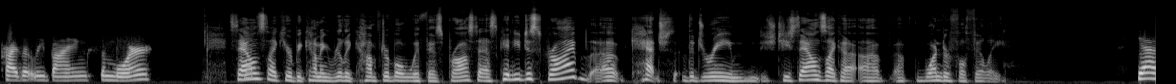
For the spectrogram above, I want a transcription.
privately buying some more. Sounds like you're becoming really comfortable with this process. Can you describe uh, Catch the Dream? She sounds like a, a, a wonderful filly. Yeah,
